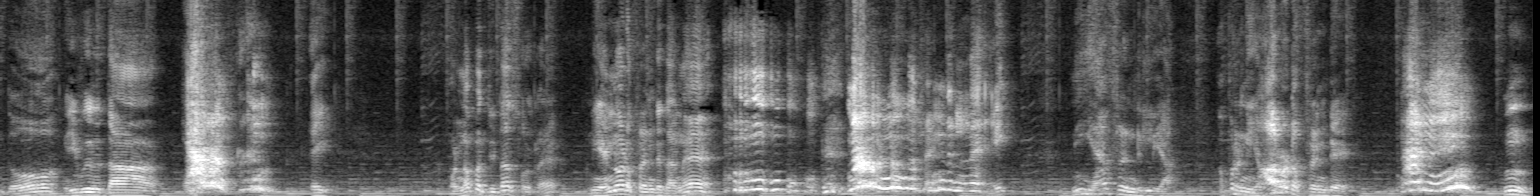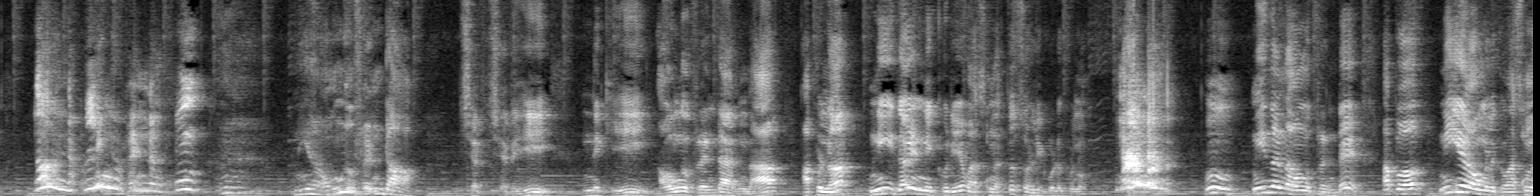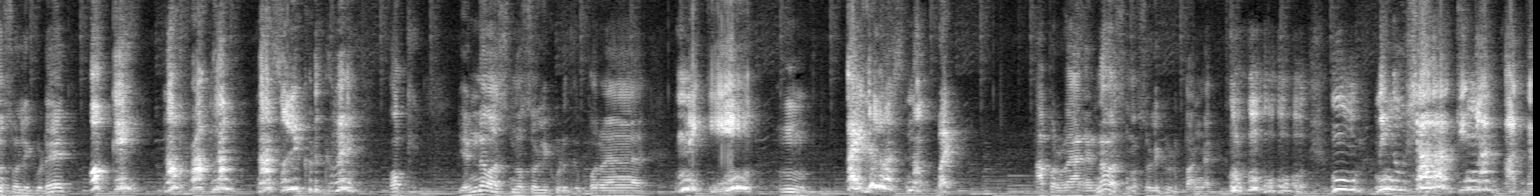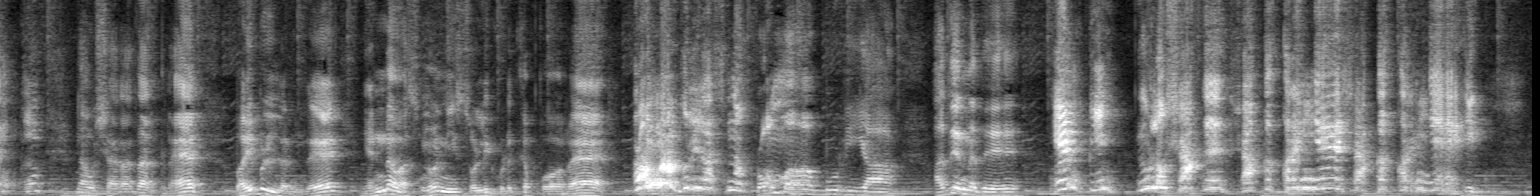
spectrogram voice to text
இதோ இவர் தான் ஏய் உன்னை பற்றி தான் சொல்கிறேன் நீ என்னோட ஃப்ரெண்டு தானே? நான் ஃப்ரெண்டு இல்லை. நீ என் ஃப்ரெண்ட் இல்லையா? அப்புறம் நீ யாரோட ஃப்ரெண்டு நான்? ம். பிள்ளைங்க ஃப்ரெண்டு நீ அவங்க ஃப்ரெண்டா சரி சரி. இன்னைக்கு அவங்க ஃப்ரெண்டா இருந்தா அப்படின்னா நீ தான் இன்னைக்குரிய வசனத்தை சொல்லி கொடுக்கணும். ம் நீ தான் அவங்க ஃப்ரெண்டு அப்போ நீயே அவங்களுக்கு வசனம் சொல்லி கொடு. ஓகே நோ ப்ராப்ளம் நான் சொல்லி கொடுக்குறேன். ஓகே என்ன வசனம் சொல்லி கொடுக்க போற? இன்னைக்கு ம். கைகள் வசனம். பை அப்புறம் வேற என்ன வசனம் சொல்லி கொடுப்பாங்க? நீங்க உஷாரா இருக்கீங்களான்னு பார்த்தேன் நான் உஷாரா தான் இருக்கிறேன். பைபிள்ல இருந்து என்ன வசனம் நீ சொல்லி கொடுக்க போற? ரோமாபுரியா? அது என்னது? இவ்வளோ ஷாக்கு? ஷாக்க குறைங்க ஷாக்க குறைங்க.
